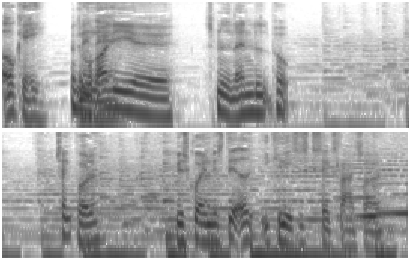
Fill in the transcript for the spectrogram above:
Okay. Men du må godt øh, lige øh, smide en anden lyd på. Tænk på det. Vi skulle have investeret i kinesisk sexlegetøj.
